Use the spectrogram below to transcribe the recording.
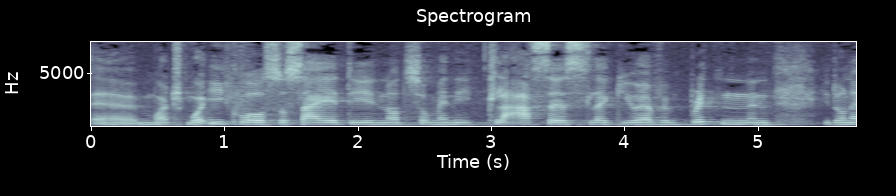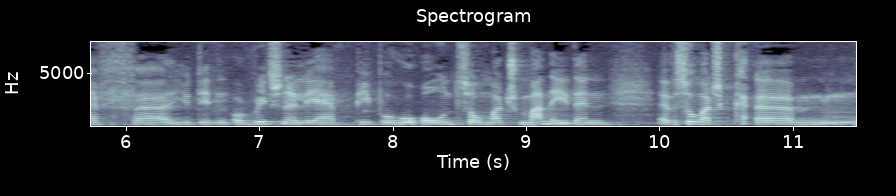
a much more equal society, not so many classes like you have in Britain, and you don't have, uh, you didn't originally have people who owned so much money, then uh, so much um,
